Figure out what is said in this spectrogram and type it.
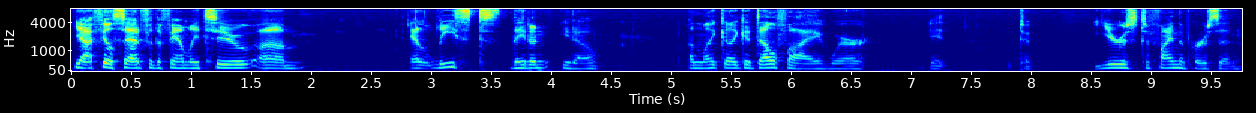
Yeah, I feel sad for the family too. Um, at least they don't, you know, unlike like a Delphi where it took years to find the person.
